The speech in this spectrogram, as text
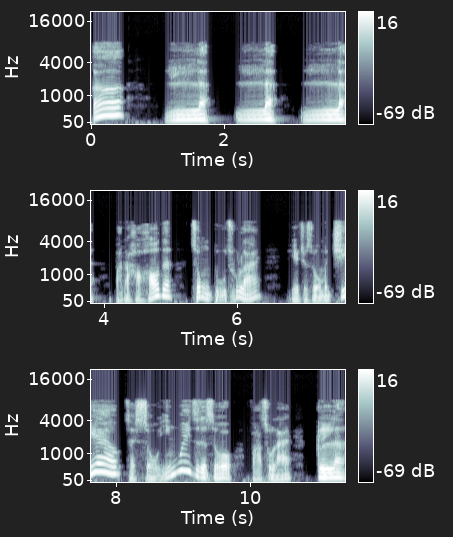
a l l l 把它好好的重读出来，也就是我们 g l 在首音位置的时候发出来 gl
